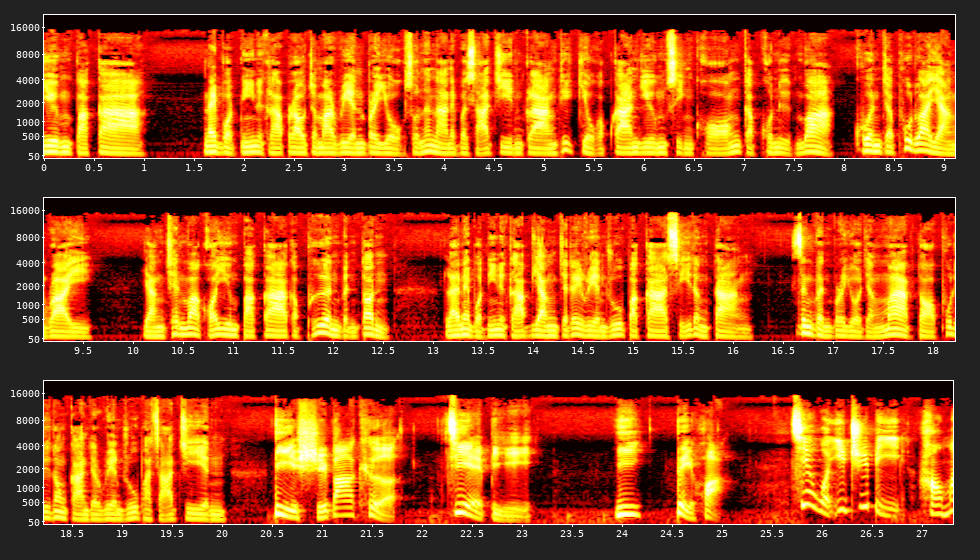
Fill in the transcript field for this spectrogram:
ยืมปากกา ในบทนี้นะครับ เราจะมาเรียนประโยคสนทนาในภาษาจีนกลางที่เกี่ยวกับการยืมสิ่งของกับคนอื่นว่า ควรจะพูดว่าอย่างไร อย่างเช่นว่าขอยืมปากกากับเพื่อนเป็นต้น และในบทนี้นะครับยังจะได้เรียนรู้ปากกาสีต่างๆ ซึ่งเป็นประโยชน์อย่างมากต่อผู้ที่ต้องการจะเรียนรู้ภาษาจีน第十八课借笔一对话借我一支笔好吗？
